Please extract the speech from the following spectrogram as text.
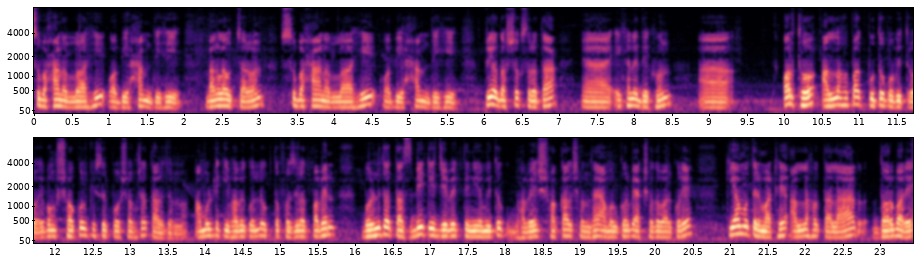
সুবাহান আল্লাহি ওবি হামদিহি বাংলা উচ্চারণ সুবাহান আল্লাহি ওবি হামদিহি প্রিয় দর্শক, শ্রোতা এখানে দেখুন অর্থ আল্লাহ পাক পুত পবিত্র এবং সকল কিছুর প্রশংসা তার জন্য। আমলটি কীভাবে করলে উক্ত ফজিলত পাবেন? বর্ণিত তাসবিটি যে ব্যক্তি নিয়মিতভাবে সকাল সন্ধ্যায় আমল করবে একশতবার করে, কিয়ামতের মাঠে আল্লাহ তালার দরবারে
